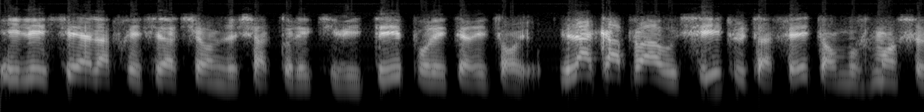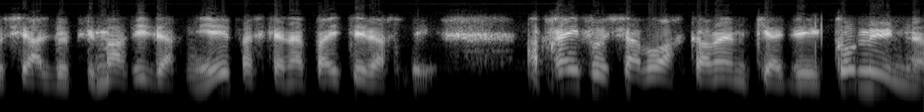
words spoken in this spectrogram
et laissée à l'appréciation de chaque collectivité pour les territoriaux. La CAPA aussi, tout à fait, est en mouvement social depuis mardi dernier parce qu'elle n'a pas été versée. Après, il faut savoir quand même qu'il y a des communes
